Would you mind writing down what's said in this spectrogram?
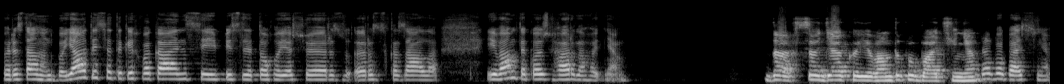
перестануть боятися таких вакансій після того, що я розказала. І вам також гарного дня. Да, все, дякую вам, до побачення. До побачення.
